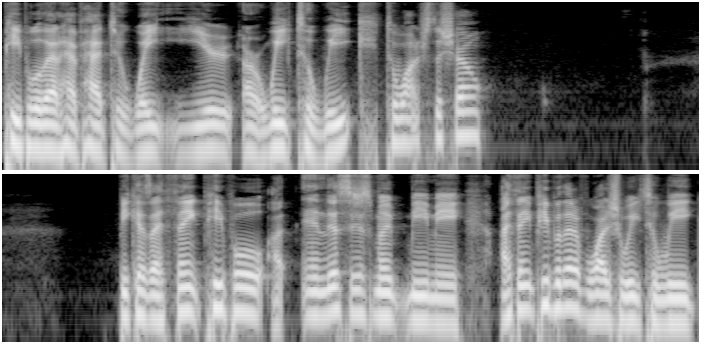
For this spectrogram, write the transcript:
people that have had to wait year or week to week to watch the show. Because I think people, and this just might be me, I think people that have watched week to week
